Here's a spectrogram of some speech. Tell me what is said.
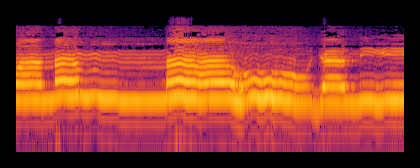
ومن معه جميعا.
